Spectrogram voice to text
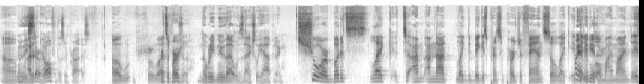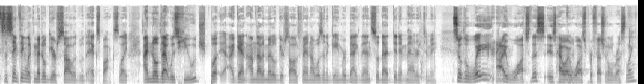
Um, I mean, they started off with a surprise. Oh, uh, for what? Prince of Persia. Nobody knew that was actually happening. Sure, but it's like to, I'm I'm not like the biggest Prince of Persia fan, so like it oh, yeah, didn't blow my mind. It's the same thing like Metal Gear Solid with Xbox. Like I know that was huge, but uh, again, I'm not a Metal Gear Solid fan. I wasn't a gamer back then, so that didn't matter to me. So the way I watch this is how I watch professional wrestling,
